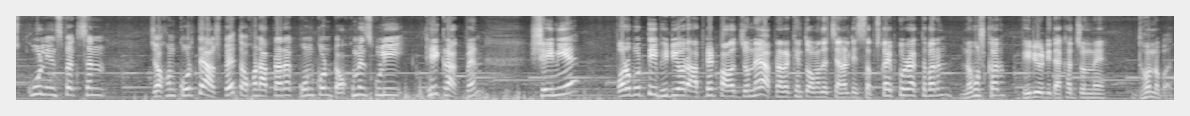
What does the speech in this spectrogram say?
স্কুল ইন্সপেকশন যখন করতে আসবে, তখন আপনারা কোন কোন ডকুমেন্টসগুলি ঠিক রাখবেন, সেই নিয়ে পরবর্তী ভিডিওর আপডেট পাওয়ার জন্য আপনারা কিন্তু আমাদের চ্যানেলটি সাবস্ক্রাইব করে রাখতে পারেন। নমস্কার, ভিডিওটি দেখার জন্য ধন্যবাদ।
